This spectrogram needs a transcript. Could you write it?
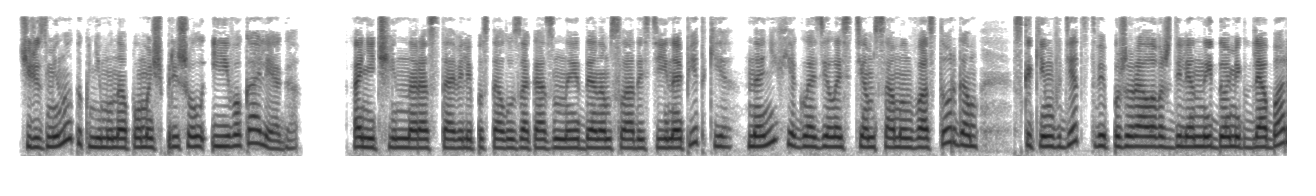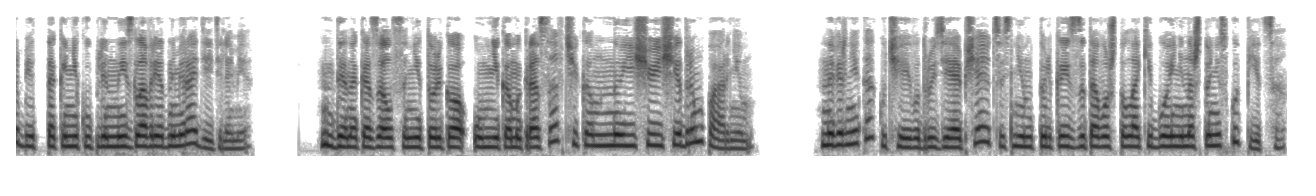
Через минуту к нему на помощь пришел и его коллега. Они чинно расставили по столу заказанные Дэном сладости и напитки, на них я глазела с тем самым восторгом, с каким в детстве пожирала вожделенный домик для Барби, так и не купленный зловредными родителями. Дэн оказался не только умником и красавчиком, но еще и щедрым парнем. Наверняка Куча его друзья общаются с ним только из-за того, что Лаки Бой ни на что не скупится.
